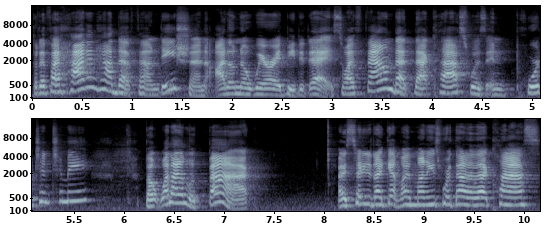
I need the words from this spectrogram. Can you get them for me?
But if I hadn't had that foundation, I don't know where I'd be today. So I found that that class was important to me. But when I look back, I say, did I get my money's worth out of that class?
